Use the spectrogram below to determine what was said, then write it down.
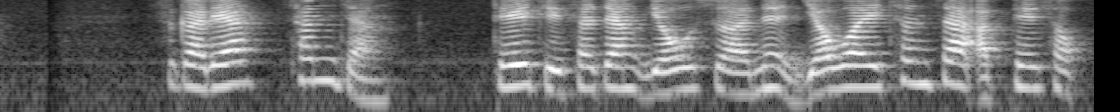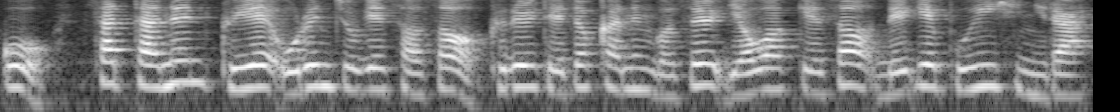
스가랴 3장 대제사장 여호수아는 여호와의 천사 앞에 섰고 사탄은 그의 오른쪽에 서서 그를 대적하는 것을 여호와께서 내게 보이시니라.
